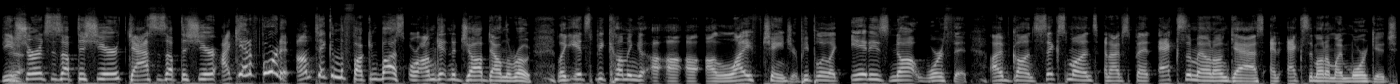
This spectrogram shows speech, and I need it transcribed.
The insurance is up this year. Gas is up this year. I can't afford it. I'm taking the fucking bus or I'm getting a job down the road. Like it's becoming a, a- a life changer. People are like, it is not worth it. I've gone six months and I've spent X amount on gas and X amount on my mortgage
